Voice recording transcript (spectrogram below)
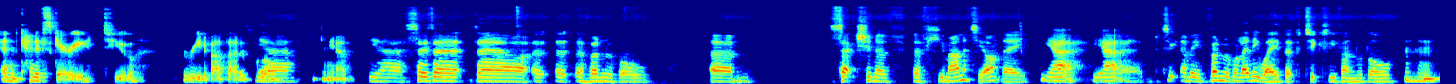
and kind of scary to read about that as well. Yeah, yeah, yeah. So they're they're a, a vulnerable um, section of of humanity, aren't they? Yeah, yeah. Uh, I mean, vulnerable anyway, but particularly vulnerable mm-hmm.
